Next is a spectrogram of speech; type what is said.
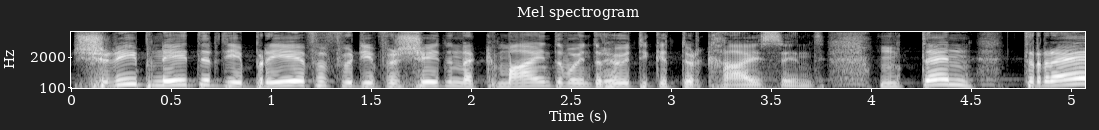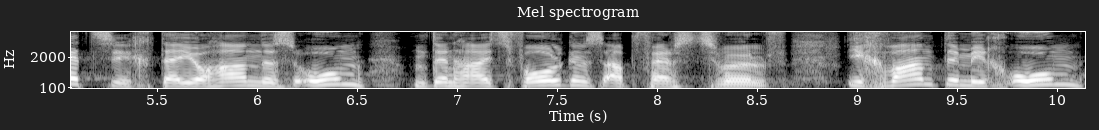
schreib nieder die Briefe für die verschiedenen Gemeinden, die in der heutigen Türkei sind. Und dann dreht sich der Johannes um und dann heißt folgendes ab Vers 12. Ich wandte mich um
